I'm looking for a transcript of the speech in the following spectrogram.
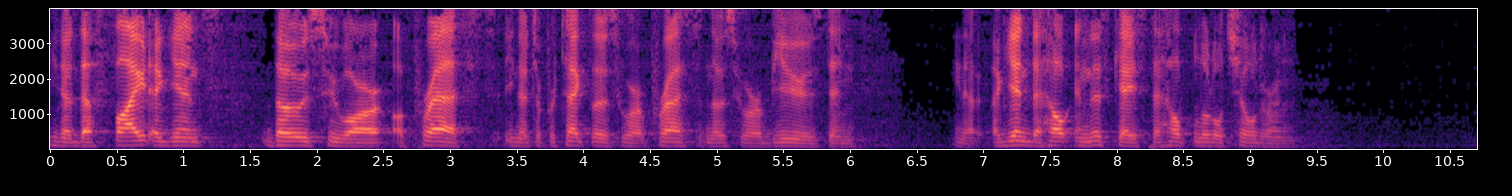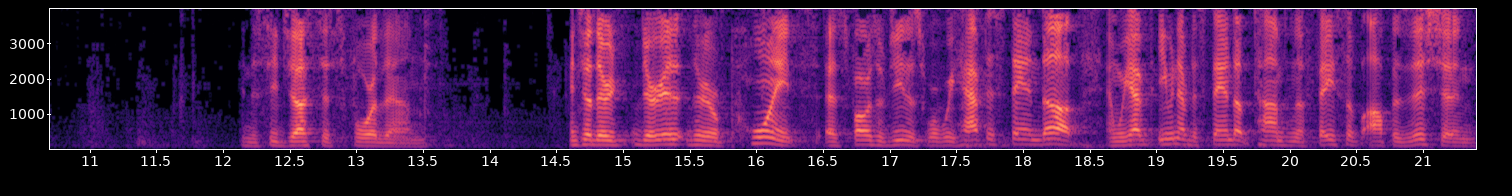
you know, the fight against those who are oppressed, you know, to protect those who are oppressed and those who are abused. And, you know, again, to help, in this case, to help little children and to see justice for them. And so there, there, is, there are points as far as of Jesus where we have to stand up, and we have, even have to stand up times in the face of opposition, in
